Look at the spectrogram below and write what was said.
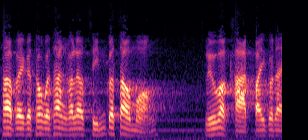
ถ้าไปกระทบกระทั่งเขาแล้วศีลก็เศร้าหมอง หรือว่าขาดไปก็ได้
